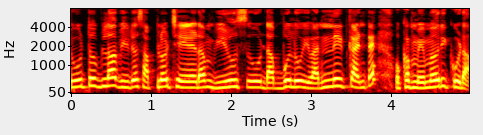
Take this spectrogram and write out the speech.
యూట్యూబ్లో వీడియోస్ అప్లోడ్ చేయడం వ్యూస్ డబ్బులు ఇవన్నిటికంటే ఒక మెమొరీ కూడా.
